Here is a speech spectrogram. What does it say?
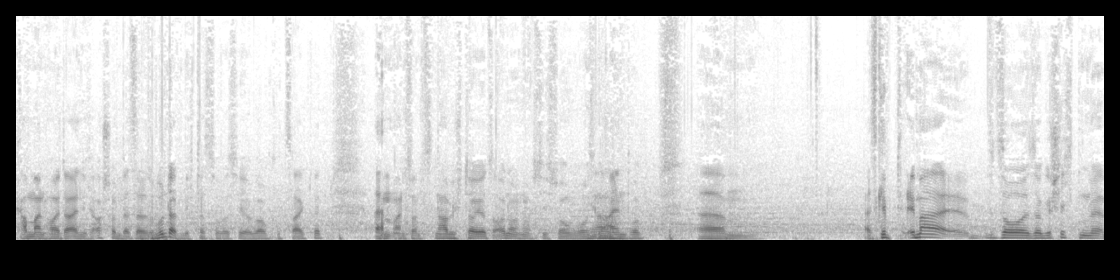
kann man heute eigentlich auch schon besser. Also wundert mich, dass sowas hier überhaupt gezeigt wird. Ähm, ansonsten habe ich da jetzt auch noch nicht so einen großen Ja. Eindruck. Ähm, es gibt immer äh, so, so Geschichten, äh,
